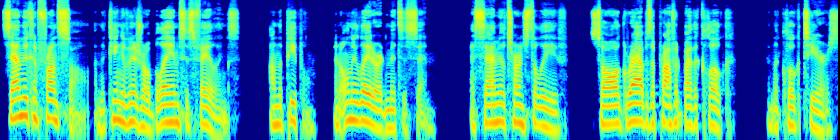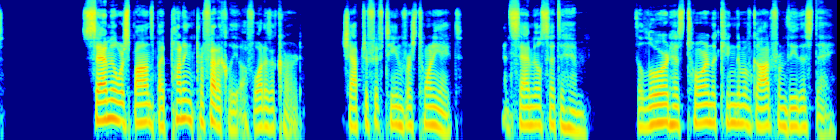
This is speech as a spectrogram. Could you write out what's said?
Samuel confronts Saul, and the king of Israel blames his failings on the people and only later admits his sin. As Samuel turns to leave, Saul grabs the prophet by the cloak, and the cloak tears. Samuel responds by punning prophetically of what has occurred. Chapter 15, verse 28. And Samuel said to him, The Lord has torn the kingdom of God from thee this day,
